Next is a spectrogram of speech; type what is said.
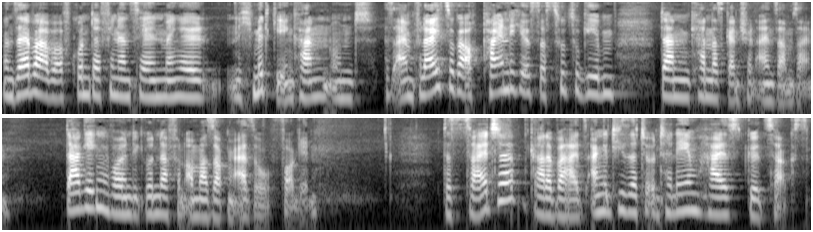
man selber aber aufgrund der finanziellen Mängel nicht mitgehen kann und es einem vielleicht sogar auch peinlich ist, das zuzugeben, dann kann das ganz schön einsam sein. Dagegen wollen die Gründer von Oma Socken also vorgehen. Das zweite, gerade bereits angeteaserte Unternehmen heißt Good Socks.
